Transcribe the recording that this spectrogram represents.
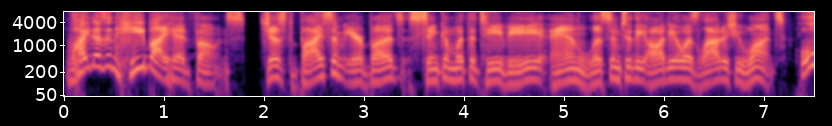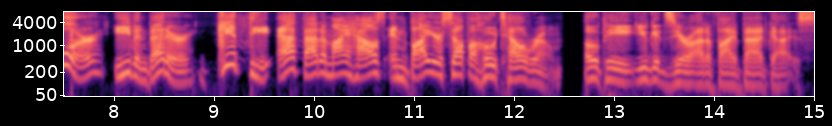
Why doesn't he buy headphones? Just buy some earbuds, sync them with the TV, and listen to the audio as loud as you want. Or, even better, get the F out of my house and buy yourself a hotel room. OP, you get 0 out of 5 bad guys.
